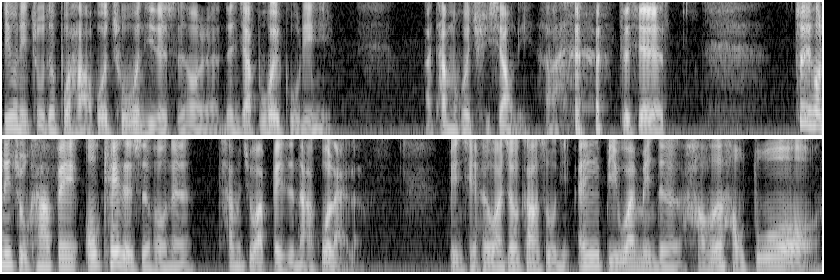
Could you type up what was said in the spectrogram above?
因为你煮的不好或出问题的时候呢，人家不会鼓励你啊，他们会取笑你啊，这些人。最后你煮咖啡 OK 的时候呢，他们就把杯子拿过来了，并且喝完之后告诉你：“哎，比外面的好喝好多。”哦。”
